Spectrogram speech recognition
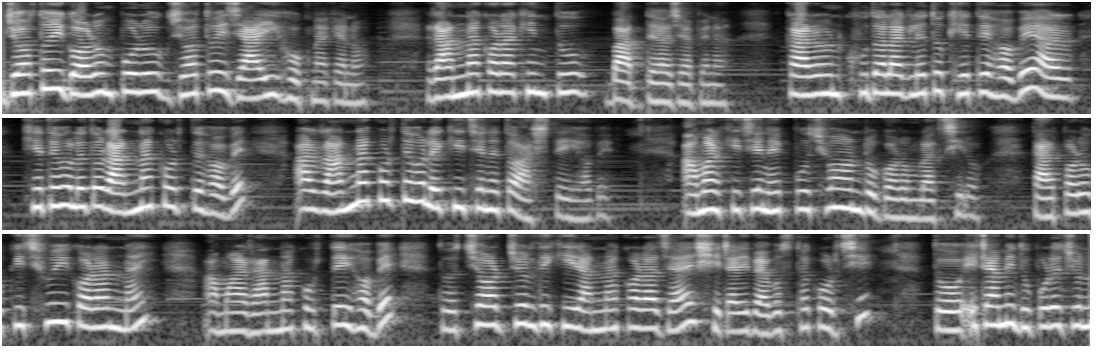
যতই গরম পড়ুক, যতই যাই হোক না কেন, রান্না করা কিন্তু বাদ দেওয়া যাবে না। কারণ ক্ষুধা লাগলে তো খেতে হবে আর খেতে হলে তো রান্না করতে হবে। আর রান্না করতে হলে কিচেনে তো আসতেই হবে। আমার কিচেনে প্রচণ্ড গরম লাগছিল। তারপরও কিছুই করার নাই। আমার রান্না করতেই হবে। তো চট জলদি কী রান্না করা যায় সেটারই ব্যবস্থা করছি। তো এটা আমি দুপুরের জন্য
